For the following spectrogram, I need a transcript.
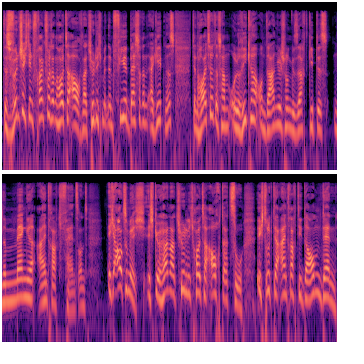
Das wünsche ich den Frankfurtern heute auch. Natürlich mit einem viel besseren Ergebnis. Denn heute, das haben Ulrika und Daniel schon gesagt, gibt es eine Menge Eintracht-Fans. Und ich oute mich. Ich gehöre natürlich heute auch dazu. Ich drücke der Eintracht die Daumen, denn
